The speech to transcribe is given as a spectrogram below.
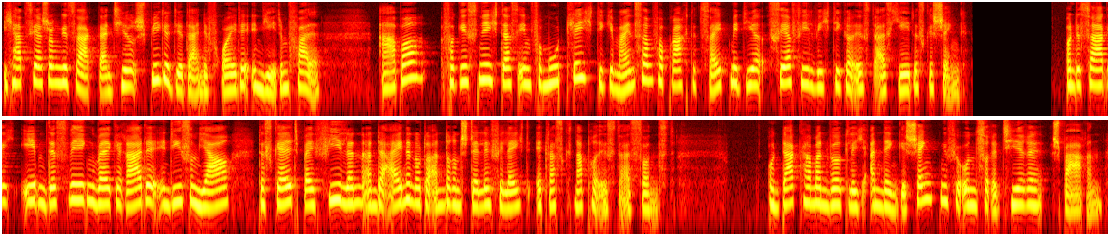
Ich hab's ja schon gesagt, dein Tier spiegelt dir deine Freude in jedem Fall. Aber vergiss nicht, dass ihm vermutlich die gemeinsam verbrachte Zeit mit dir sehr viel wichtiger ist als jedes Geschenk. Und das sage ich eben deswegen, weil gerade in diesem Jahr das Geld bei vielen an der einen oder anderen Stelle vielleicht etwas knapper ist als sonst. Und da kann man wirklich an den Geschenken für unsere Tiere sparen.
